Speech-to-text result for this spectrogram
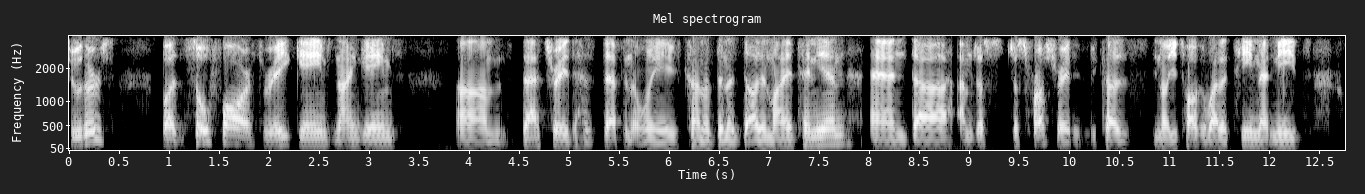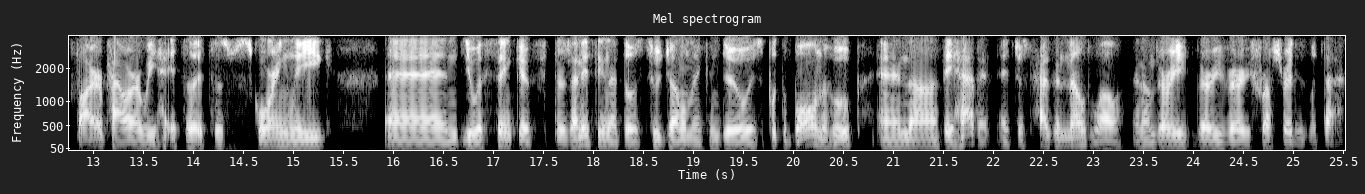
shooters. But so far, through eight games, nine games, um, that trade has definitely kind of been a dud in my opinion, and uh, I'm just just frustrated because you know you talk about a team that needs firepower. We it's a it's a scoring league, and you would think if there's anything that those two gentlemen can do is put the ball in the hoop, and uh, they haven't. It just hasn't melded well, and I'm very very very frustrated with that.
